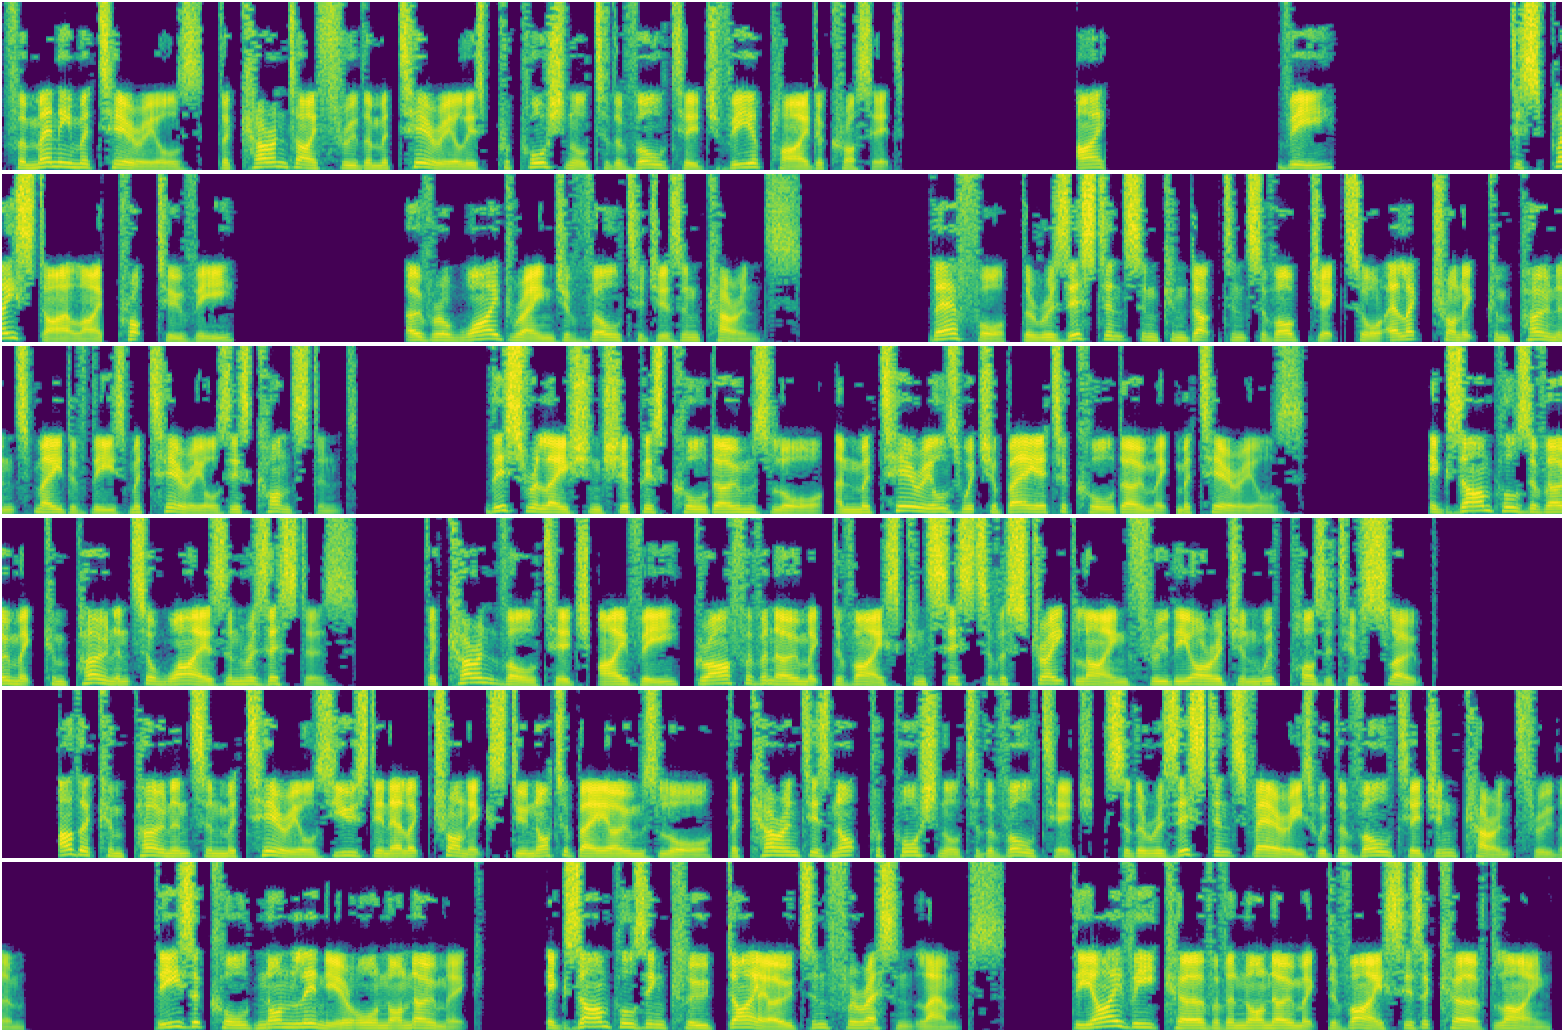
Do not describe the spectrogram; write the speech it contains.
For many materials, the current I through the material is proportional to the voltage V applied across it. I V display style I prop 2 V over a wide range of voltages and currents. Therefore, the resistance and conductance of objects or electronic components made of these materials is constant. This relationship is called Ohm's law, and materials which obey it are called ohmic materials. Examples of ohmic components are wires and resistors. The current voltage IV graph of an ohmic device consists of a straight line through the origin with positive slope. Other components and materials used in electronics do not obey Ohm's law, the current is not proportional to the voltage, so the resistance varies with the voltage and current through them. These are called nonlinear or non-ohmic. Examples include diodes and fluorescent lamps. The IV curve of a non-ohmic device is a curved line.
